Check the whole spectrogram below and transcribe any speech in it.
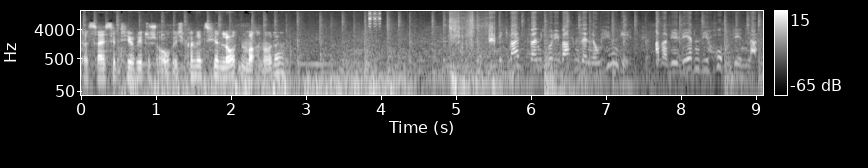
Das heißt ja theoretisch auch, ich kann jetzt hier einen Lauten machen, oder? Ich weiß zwar nicht, wo die Waffensendung hingeht, aber wir werden sie hochgehen lassen.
